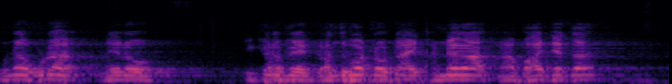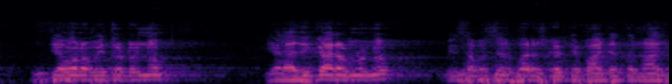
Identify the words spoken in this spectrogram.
ఉన్నా కూడా నేను ఇక్కడ మీకు అందుబాటులో ఉంటా. అండగా నా బాధ్యత. ఉద్యమంలో మీతో ఉన్నాం. ఇలా అధికారంలో ఉన్నాం. మీ సమస్యలు పరిష్కరించే బాధ్యత నాది.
